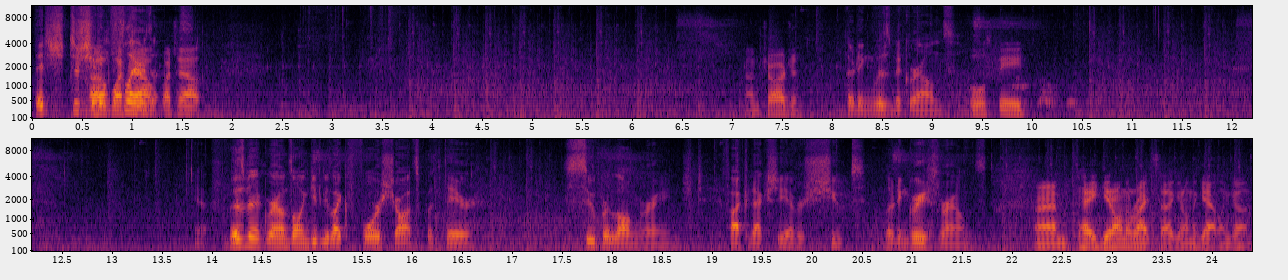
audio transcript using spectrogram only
They sh- they're Oh, watch flares. out! Watch out! I'm charging. Loading Lesmok rounds. Full speed. Yeah. Lesmok rounds only give you like four shots, but they're super long ranged. If I could actually ever shoot. Loading grease rounds. Um, hey, get on the right side. Get on the Gatling gun.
